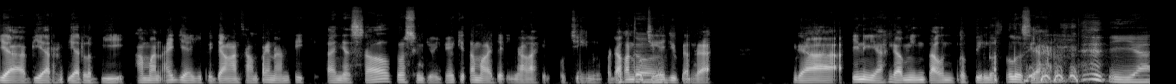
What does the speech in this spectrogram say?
ya biar biar lebih aman aja gitu. Jangan sampai nanti kita nyesel, terus ujung-ujungnya kita malah jadi nyalahin kucing. Padahal kan kucingnya juga nggak nggak ini ya nggak minta untuk dilus-lus ya. iya.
